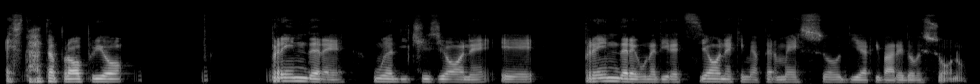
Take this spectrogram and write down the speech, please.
è stata proprio prendere una decisione e prendere una direzione che mi ha permesso di arrivare dove sono.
